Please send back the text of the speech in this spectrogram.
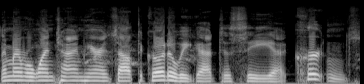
I remember one time here in South Dakota we got to see uh, curtains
